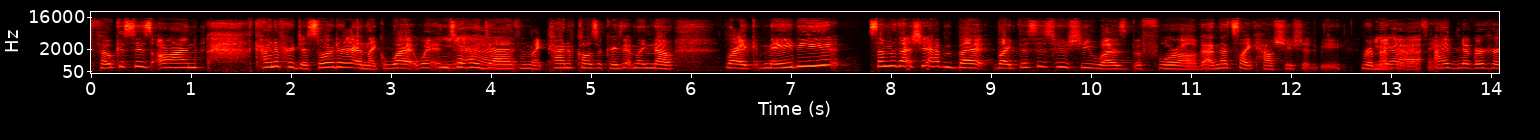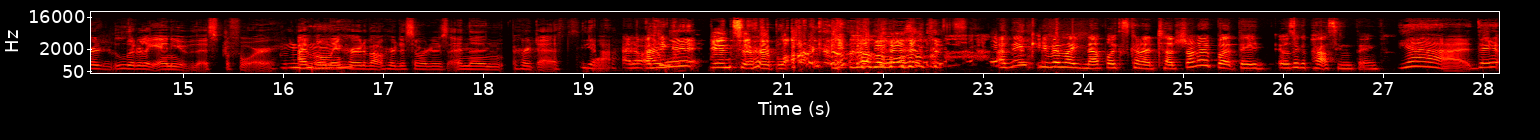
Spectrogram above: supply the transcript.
focuses on kind of her disorder and like what went into yeah. her death and like kind of calls her crazy. I'm like, no, like maybe some of that shit happened, but like this is who she was before all of that, and that's like how she should be remembered. Yeah, I have never heard literally any of this before. Mm-hmm. I've only mm-hmm. heard about her disorders and then her death. Yeah, I know. I, I went into her blog. I think even like Netflix kind of touched on it, but they it was like a passing thing. Yeah, they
